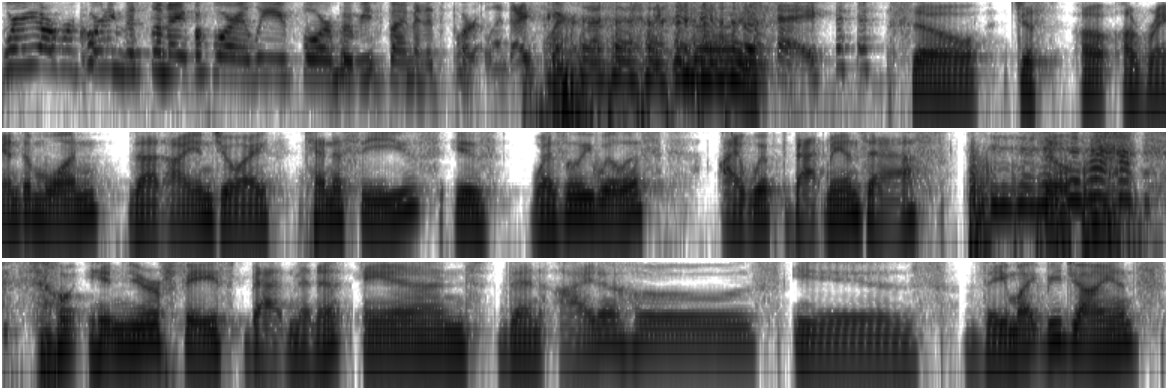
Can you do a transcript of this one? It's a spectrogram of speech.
we are recording this the night before I leave for Movies by Minutes Portland. I swear. That's it. nice. okay. So just a, a random one that I enjoy. Tennessee's is Wesley Willis. I whipped Batman's ass. So, so in your face, Bat Minute. And then Idaho's is They Might Be Giants,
